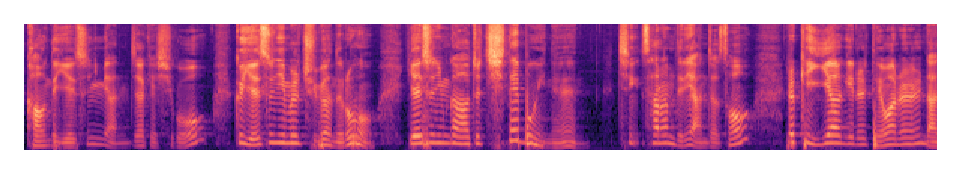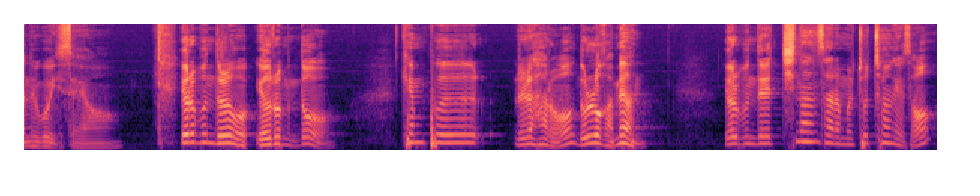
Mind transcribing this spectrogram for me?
가운데 예수님이 앉아 계시고 그 예수님을 주변으로 예수님과 아주 친해 보이는 치- 사람들이 앉아서 이렇게 이야기를 대화를 나누고 있어요. 여러분들 여러분도 캠프를 하러 놀러 가면 여러분들의 친한 사람을 초청해서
